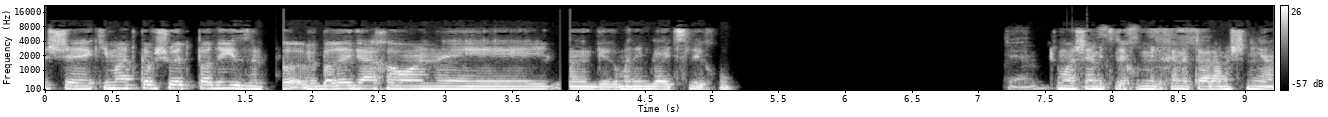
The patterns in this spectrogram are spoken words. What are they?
שכמעט כבשו את פריז, וברגע האחרון אה, הגרמנים לא הצליחו, כן. כמו שהם הצליחו במלחמת העולם השנייה.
